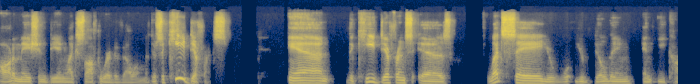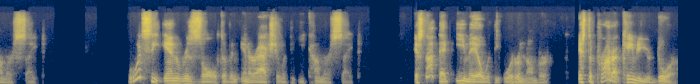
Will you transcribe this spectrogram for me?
automation being like software development. There's a key difference. And the key difference is let's say you're, you're building an e commerce site. What's the end result of an interaction with the e commerce site? It's not that email with the order number, it's the product came to your door.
